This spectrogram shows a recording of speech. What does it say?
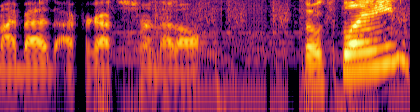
My bad. I forgot to turn that off. So explain!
